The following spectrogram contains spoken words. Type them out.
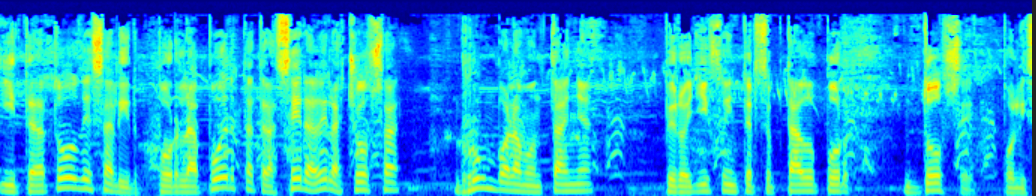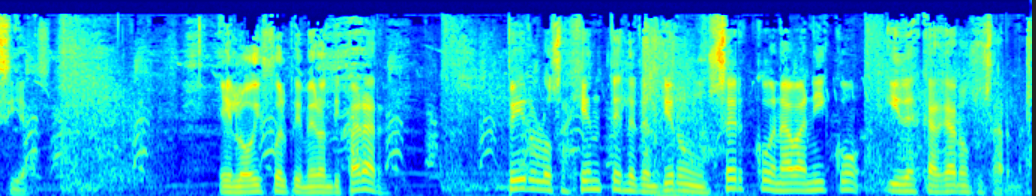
y trató de salir por la puerta trasera de la choza rumbo a la montaña, pero allí fue interceptado por 12 policías. Eloy fue el primero en disparar, pero los agentes le tendieron un cerco en abanico y descargaron sus armas.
